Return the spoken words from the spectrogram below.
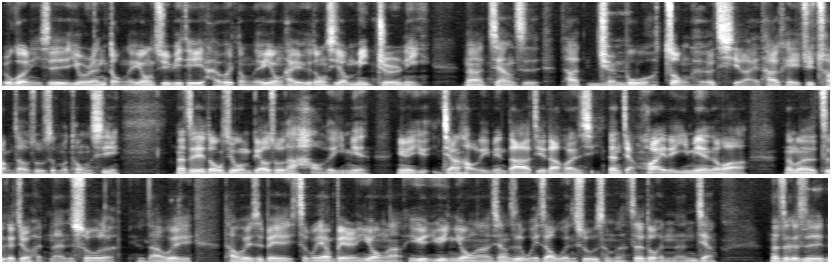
如果你是有人懂得用 GPT，还会懂得用，还有一个东西叫 Midjourney，那这样子它全部综合起来，它可以去创造出什么东西？那这些东西我们不要说它好的一面，因为讲好的一面大家皆大欢喜，但讲坏的一面的话，那么这个就很难说了。它会它会是被怎么样被人用啊、运运用啊，像是伪造文书什么，这都很难讲。那这个是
